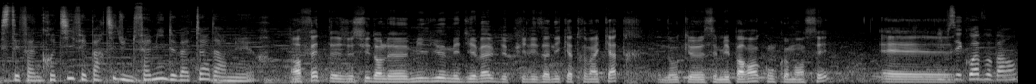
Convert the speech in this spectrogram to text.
Stéphane Crotti fait partie d'une famille de batteurs d'armure. En fait, je suis dans le milieu médiéval depuis les années 84. Donc euh, c'est mes parents qui ont commencé. Et Ils faisaient quoi, vos parents?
